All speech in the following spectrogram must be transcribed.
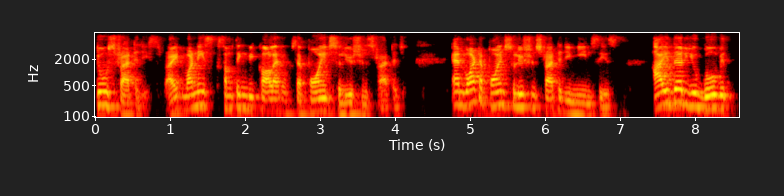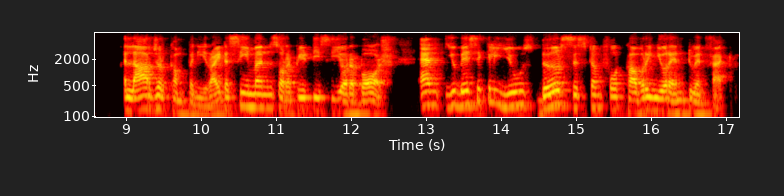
two strategies, right? One is something we call as a point solution strategy. And what a point solution strategy means is either you go with a larger company, right? A Siemens or a PTC or a Bosch, and you basically use their system for covering your end-to-end factory,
